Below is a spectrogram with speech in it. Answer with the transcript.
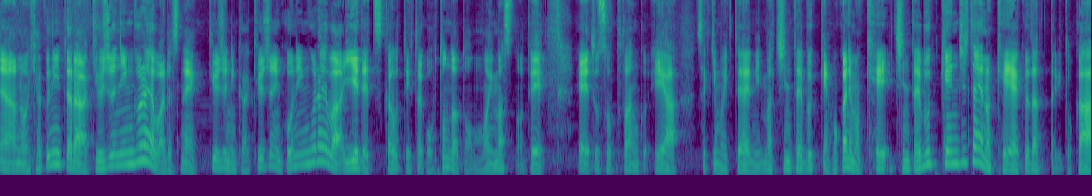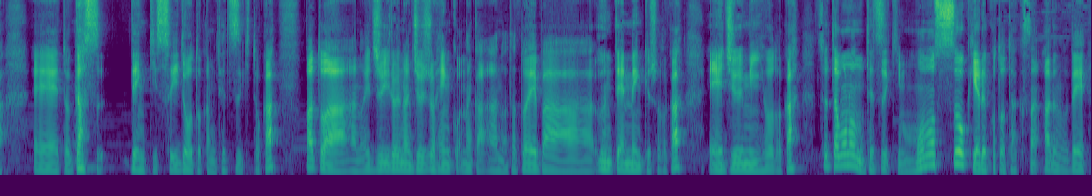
あの、100人いたら90人ぐらいはですね、90人から90人、5人ぐらいは家で使うっていう人がほとんどだと思いますので、えっ、ー、と、ソフトバンクエア、さっきも言ったように、まあ、賃貸物件、他にも賃貸物件自体の契約だったりとか、えっ、ー、と、ガス、電気、水道とかの手続きとか、あとは、あの、いろいろな住所変更、なんか、あの、例えば、運転免許証とか、えー、住民票とか、そういったものの手続きものすごくやることたくさんあるので、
